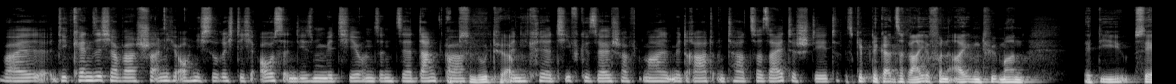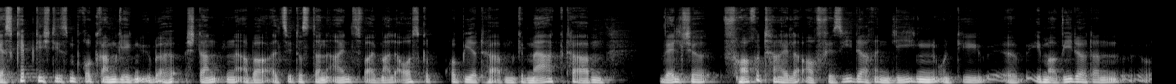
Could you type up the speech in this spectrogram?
weil die kennen sich ja wahrscheinlich auch nicht so richtig aus in diesem Metier und sind sehr dankbar, Absolut, ja. wenn die Kreativgesellschaft mal mit Rat und Tat zur Seite steht. Es gibt eine ganze Reihe von Eigentümern, äh, die sehr skeptisch diesem Programm gegenüber standen, aber als sie das dann ein, zwei Mal ausprobiert haben, gemerkt haben, welche Vorteile auch für sie darin liegen und die äh, immer wieder dann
